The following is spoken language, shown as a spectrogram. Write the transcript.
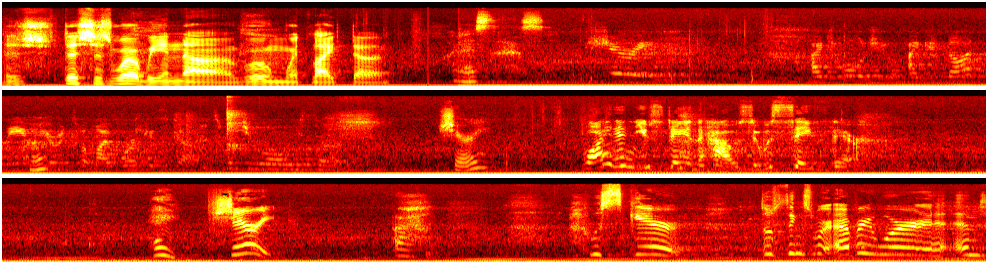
This this is where we in the room with like the What is this? Sherry, I told you I cannot leave here until my work is done. That's what you always say. Sherry? Why didn't you stay in the house? It was safe there. Hey, Sherry! Uh, I was scared. Those things were everywhere, and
